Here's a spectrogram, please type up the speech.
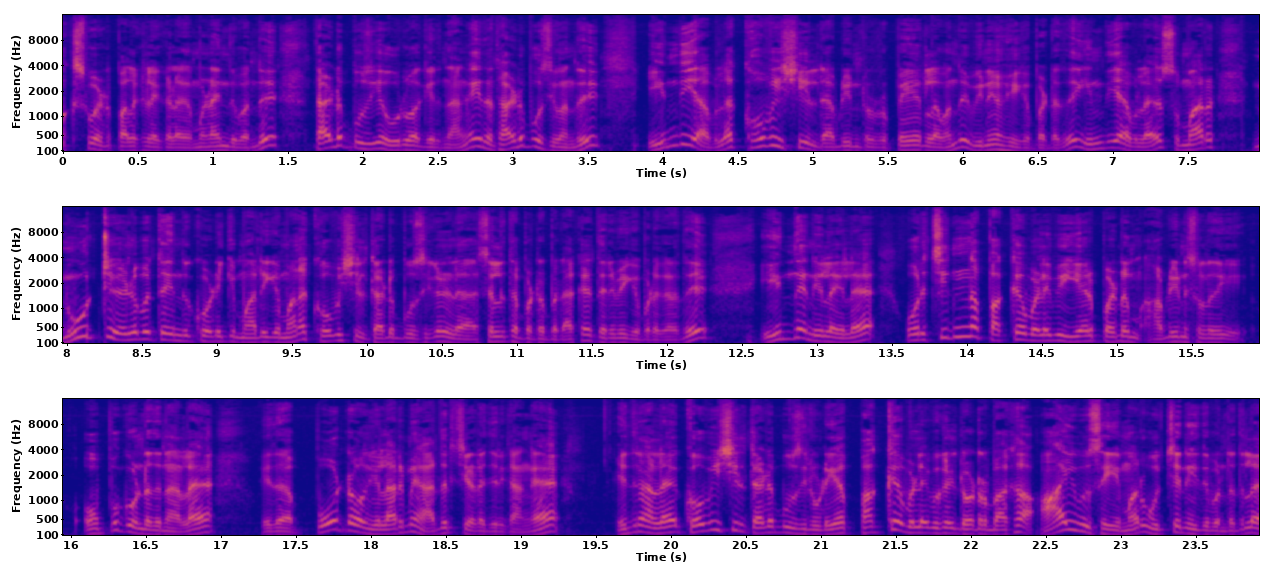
ஆக்ஸ்போர்ட் பல்கலைக்கழகம் இணைந்து வந்து தடுப்பூசியை உருவாக்கியிருந்தாங்க. இந்த தடுப்பூசி வந்து இந்த இந்தியாவில் கோவிஷீல்டு அப்படின்ற ஒரு பெயரில் வந்து விநியோகிக்கப்பட்டது. இந்தியாவில் சுமார் நூற்று எழுபத்தைந்து கோடிக்கும் அதிகமான கோவிஷீல்டு தடுப்பூசிகள் செலுத்தப்பட்டிருப்பதாக தெரிவிக்கப்படுகிறது. இந்த நிலையில் ஒரு சின்ன பக்க விளைவு ஏற்படும் அப்படின்னு சொல்லி ஒப்புக்கொண்டதுனால இதை போட்டவங்க எல்லாருமே அதிர்ச்சி அடைஞ்சிருக்காங்க. இதனால கோவிஷீல்டு தடுப்பூசியினுடைய பக்க விளைவுகள் தொடர்பாக ஆய்வு செய்யுமாறு உச்சநீதிமன்றத்தில்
